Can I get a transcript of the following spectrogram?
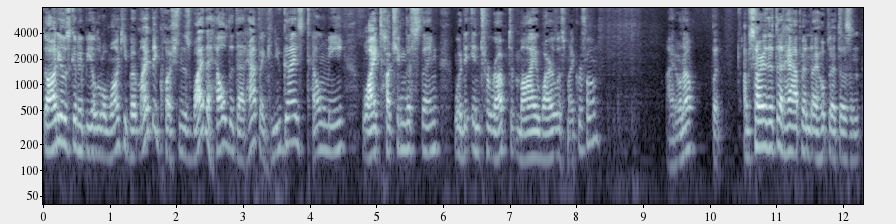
the audio is going to be a little wonky. But my big question is, why the hell did that happen? Can you guys tell me why touching this thing would interrupt my wireless microphone? I don't know. I'm sorry that that happened. I hope that doesn't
